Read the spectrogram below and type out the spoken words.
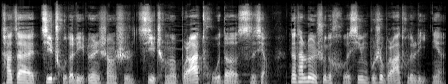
他在基础的理论上是继承了柏拉图的思想，但他论述的核心不是柏拉图的理念，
